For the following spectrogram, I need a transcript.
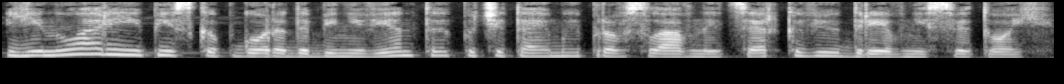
Януарий – епископ города Беневента, почитаемый православной церковью древний святой.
